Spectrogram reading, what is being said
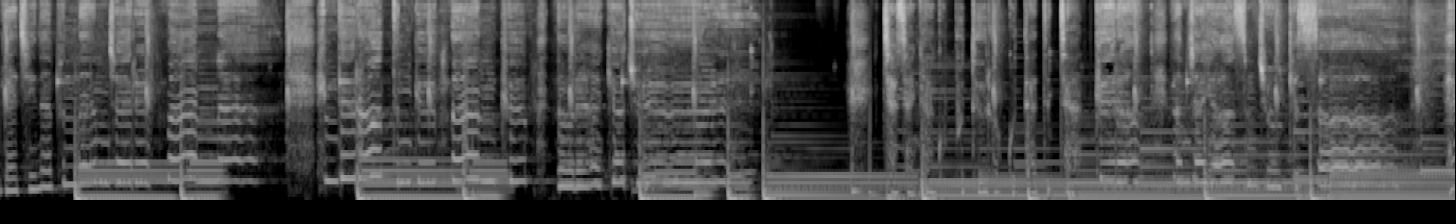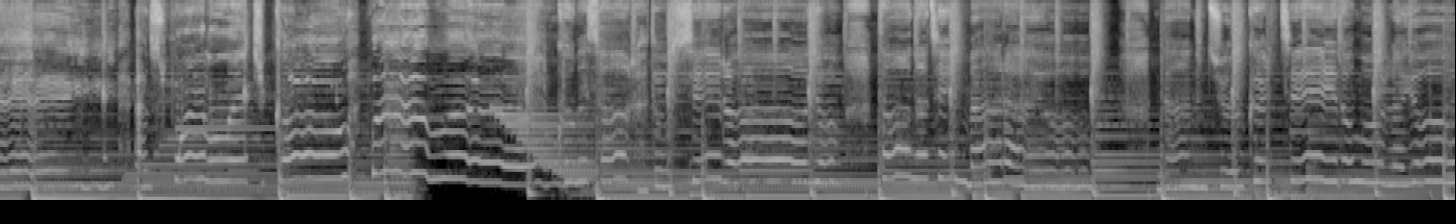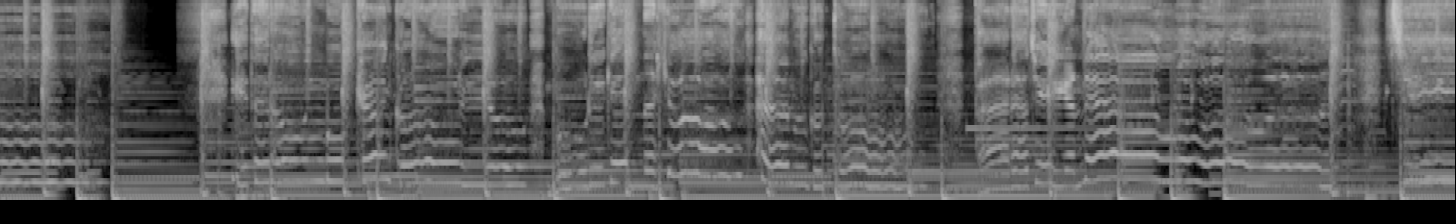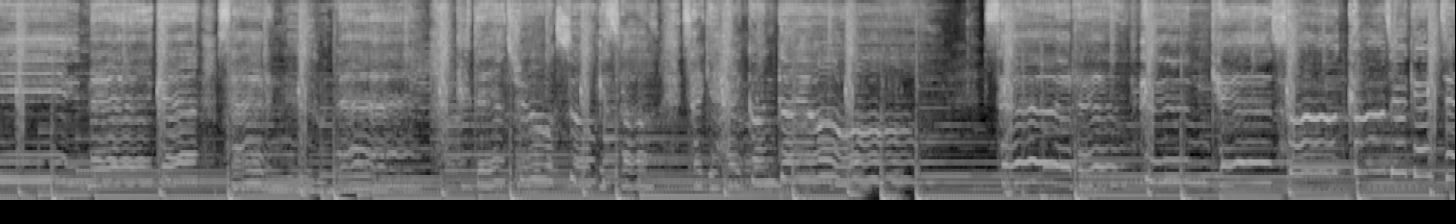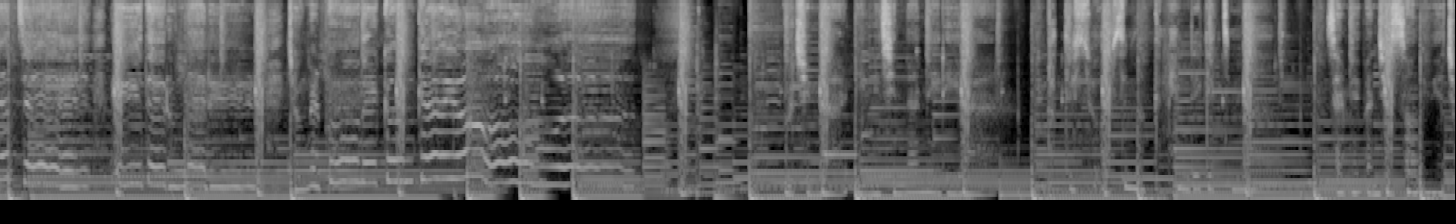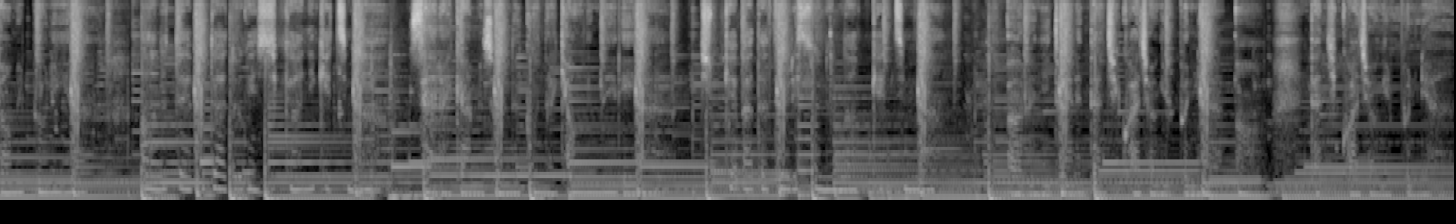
가진 아픈 남자를 만나 힘들었던 그만큼 널 아껴줄. 자상하고 부드럽고 따뜻한 그런 남자였으면 좋겠어 모르겠나요? 아무것도 바라지 않아. 지나간 사랑으로 날 그대의 추억 속에서 살게 할 건가요 과정일 뿐이야. 어 단지 과정일 뿐이야.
